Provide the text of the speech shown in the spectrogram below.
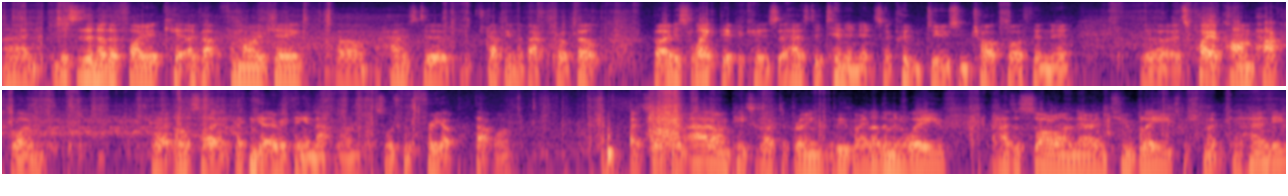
And this is another fire kit I got from RJ. Um, has the strapping in the back for a belt. But I just liked it because it has the tin in it, so I couldn't do some char cloth in there. Uh, it's quite a compact one, but also I, I, can get everything in that one, so which would free up that one. Right, so some add-on pieces I like to bring be my Leatherman Wave. It has a saw on there and two blades, which might be handy.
